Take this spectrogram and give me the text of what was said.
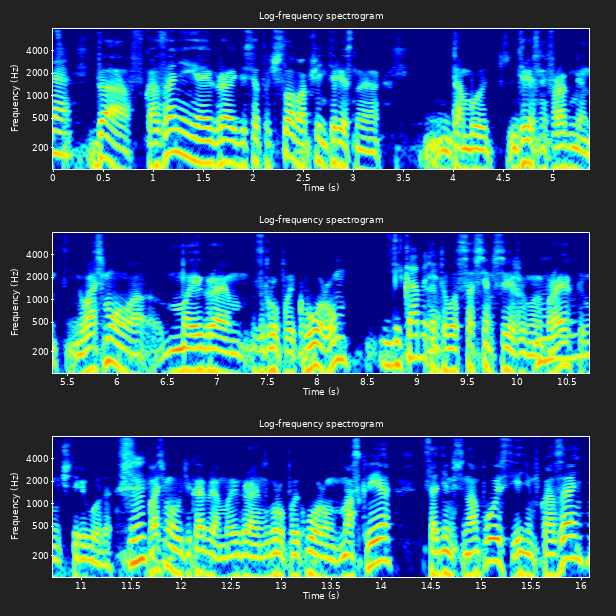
да. Да, в Казани я играю 10 числа. Вообще интересно, там будет интересный фрагмент. 8 мы играем с группой «Кворум». В декабре. Это вот совсем свежий мой Мгм. проект, ему 4 года. Мгм. 8 декабря мы играем с группой «Кворум» в Москве, садимся на поезд, едем в Казань.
